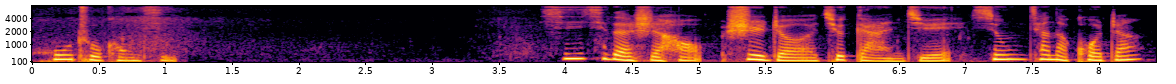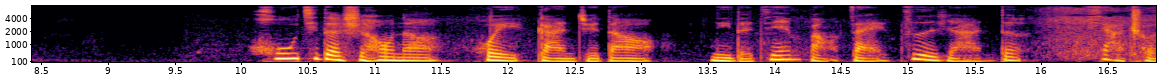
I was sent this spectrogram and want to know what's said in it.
呼出空气。吸气的时候，试着去感觉胸腔的扩张；呼气的时候呢，会感觉到你的肩膀在自然的下垂。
